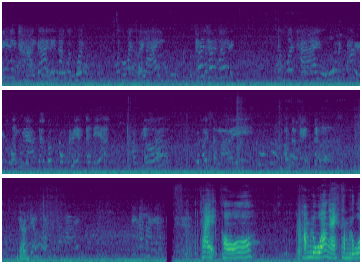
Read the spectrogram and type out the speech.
นี่นี่ถ่ายได้เลยนะออนไหมใช่เขาทำรั้วไงทำรั้ว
